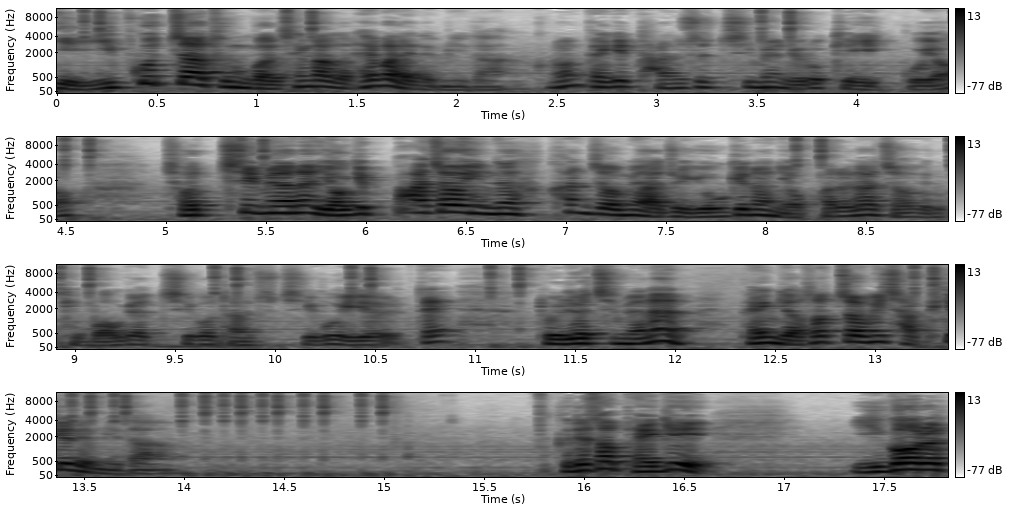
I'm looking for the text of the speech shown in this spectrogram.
이 입구자 두는 걸 생각을 해봐야 됩니다. 그럼 백이 단수 치면 이렇게 있고요. 저 치면은 여기 빠져 있는 흑한 점이 아주 요긴한 역할을 하죠. 이렇게 먹여치고 단수 치고 이럴 때 돌려치면은 106점이 잡히게 됩니다. 그래서 백이 이거를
